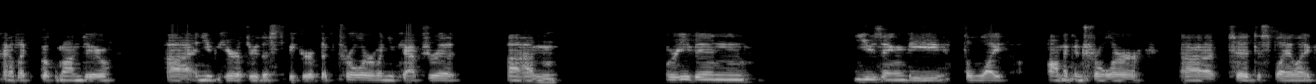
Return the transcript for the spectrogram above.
kind of like Pokemon do. Uh, and you can hear it through the speaker of the controller when you capture it. Um, we're even using the the light on the controller uh, to display like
